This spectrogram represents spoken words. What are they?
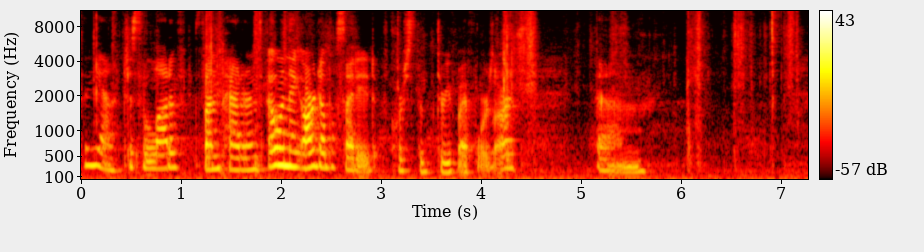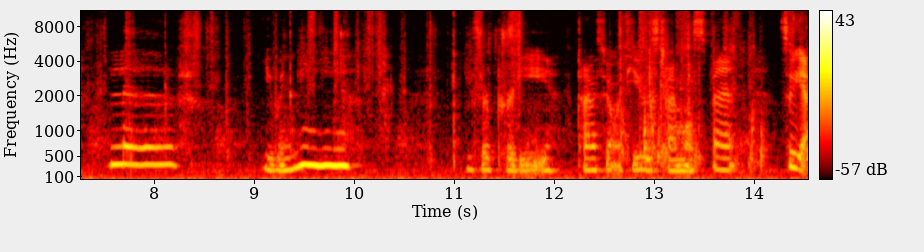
So yeah, just a lot of fun patterns. Oh, and they are double-sided. Of course, the 3x4s are. Um, love, you and me. These are pretty. Time spent with you is time well spent. So yeah,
